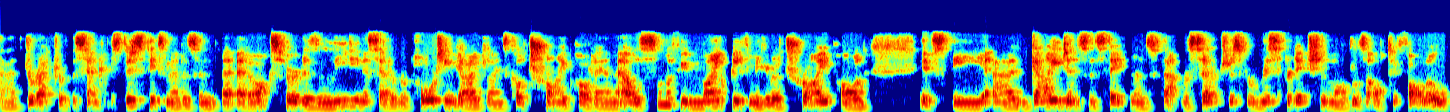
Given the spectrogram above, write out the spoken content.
uh, director of the Centre for Statistics Medicine at Oxford, is leading a set of reporting guidelines called Tripod ML. Some of you might be familiar with Tripod. It's the uh, guidance and statements that researchers for risk prediction models ought to follow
